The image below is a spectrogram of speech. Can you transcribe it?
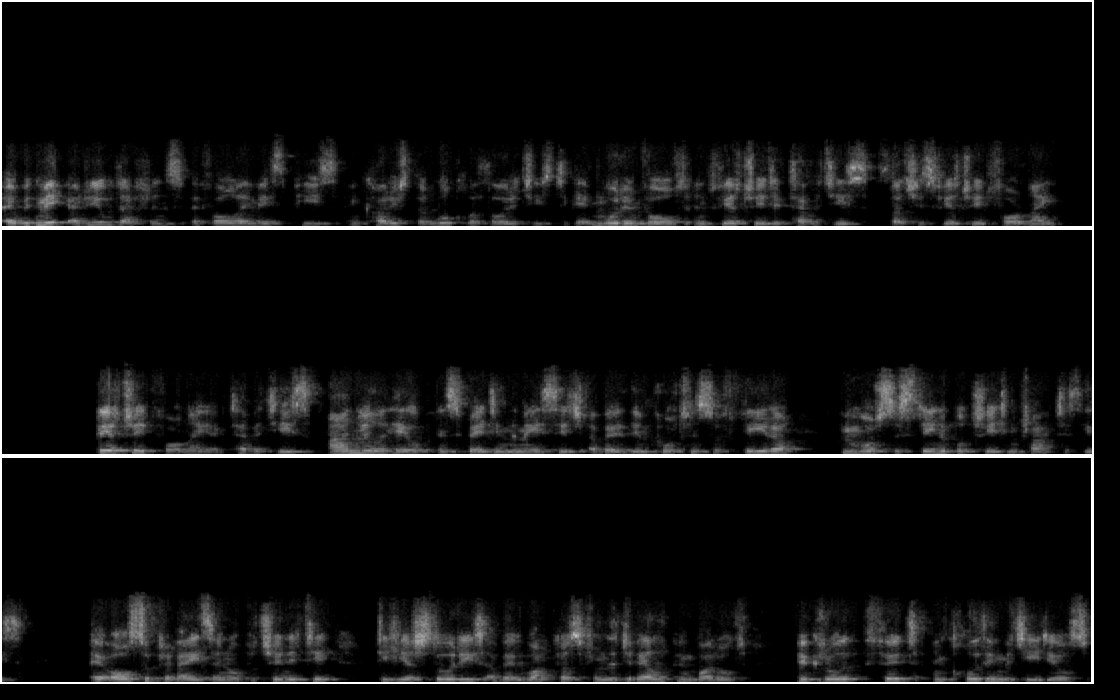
It would make a real difference if all MSPs encouraged their local authorities to get more involved in fair trade activities such as Fair Trade Fortnight. Fair Trade Fortnight activities annually help in spreading the message about the importance of fairer and more sustainable trading practices. It also provides an opportunity to hear stories about workers from the developing world who grow food and clothing materials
